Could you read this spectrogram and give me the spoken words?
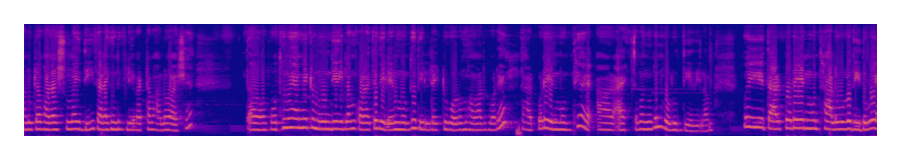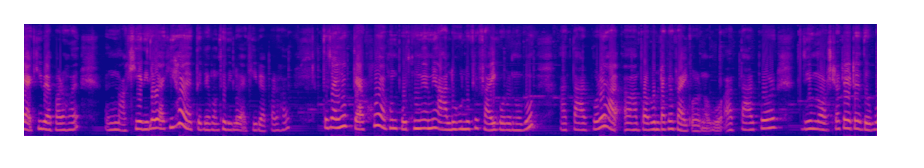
আলুটা ভাজার সময় দিই, তাহলে কিন্তু ফ্লেভারটা ভালো আসে। তা প্রথমে আমি একটু নুন দিয়ে দিলাম কড়াইতে, তেলের মধ্যে তেলটা একটু গরম হওয়ার পরে তারপরে এর মধ্যে আর এক চামচ মতন হলুদ দিয়ে দিলাম। ওই তারপরে এর মধ্যে আলুগুলো দিয়ে দেবো, একই ব্যাপার হয়। মাখিয়ে দিলেও একই হয়, তেলের মধ্যে দিলেও একই ব্যাপার হয়। তো যাই হোক, দেখো এখন প্রথমে আমি আলুগুলোকে ফ্রাই করে নেব, আর তারপরে পটলটাকে ফ্রাই করে নেব। আর তারপর যে মশলাটা এটা দেবো,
